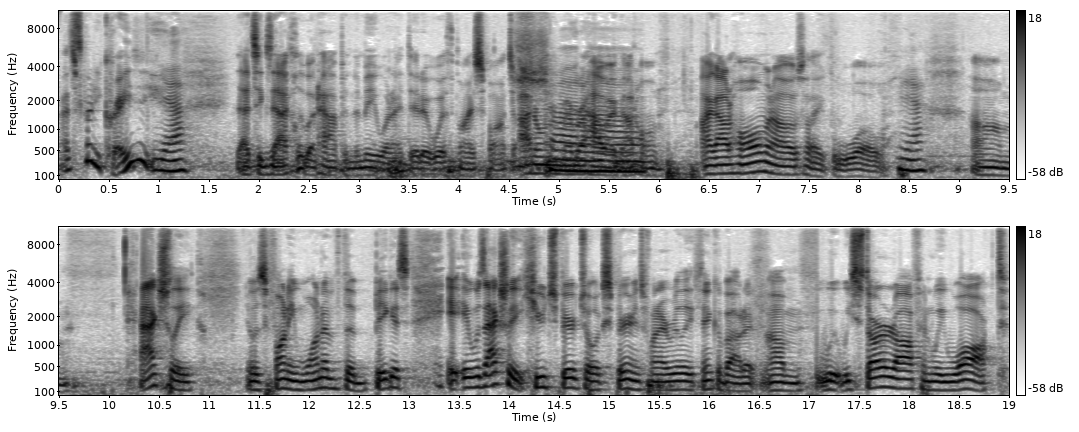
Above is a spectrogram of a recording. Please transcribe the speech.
That's pretty crazy. yeah. That's exactly what happened to me when I did it with my sponsor. I don't Shut remember how I got home. I got home and I was like, whoa. Yeah. Um, Actually, it was funny. One of the biggest, it, it was actually a huge spiritual experience when I really think about it. Um, we, we started off and we walked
